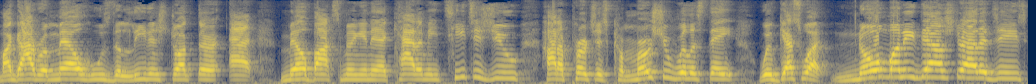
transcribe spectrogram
My guy Ramel, who's the lead instructor at Mailbox Millionaire Academy, teaches you how to purchase commercial real estate with guess what? No money down strategies,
